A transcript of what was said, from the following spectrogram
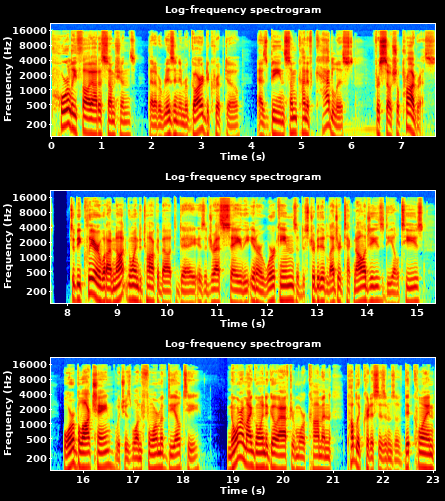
poorly thought out assumptions that have arisen in regard to crypto as being some kind of catalyst for social progress. To be clear, what I'm not going to talk about today is address, say, the inner workings of distributed ledger technologies, DLTs, or blockchain, which is one form of DLT, nor am I going to go after more common public criticisms of Bitcoin,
